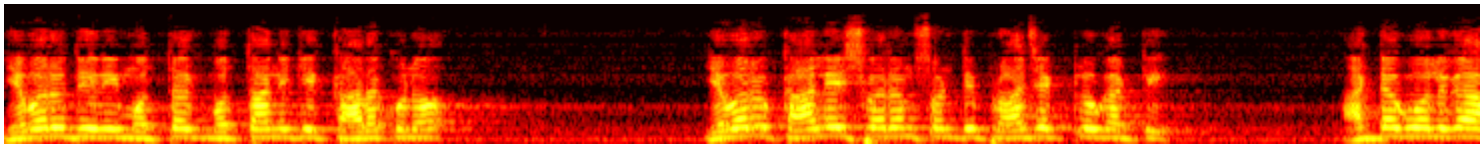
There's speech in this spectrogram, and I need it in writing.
ఎవరు దీని మొత్త మొత్తానికి కారకులో? ఎవరు కాళేశ్వరం సొంటి ప్రాజెక్టులు కట్టి అడ్డగోలుగా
